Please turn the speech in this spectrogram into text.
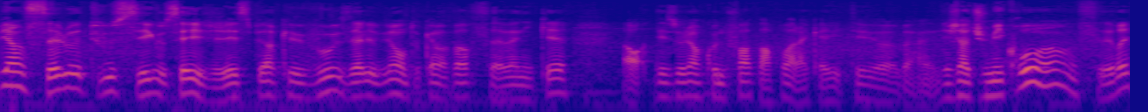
bien, salut à tous, c'est Gosset, j'espère que vous allez bien, en tout cas ma part ça va nickel. Alors désolé encore une fois par rapport à la qualité euh, bah, déjà du micro, hein, c'est vrai.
